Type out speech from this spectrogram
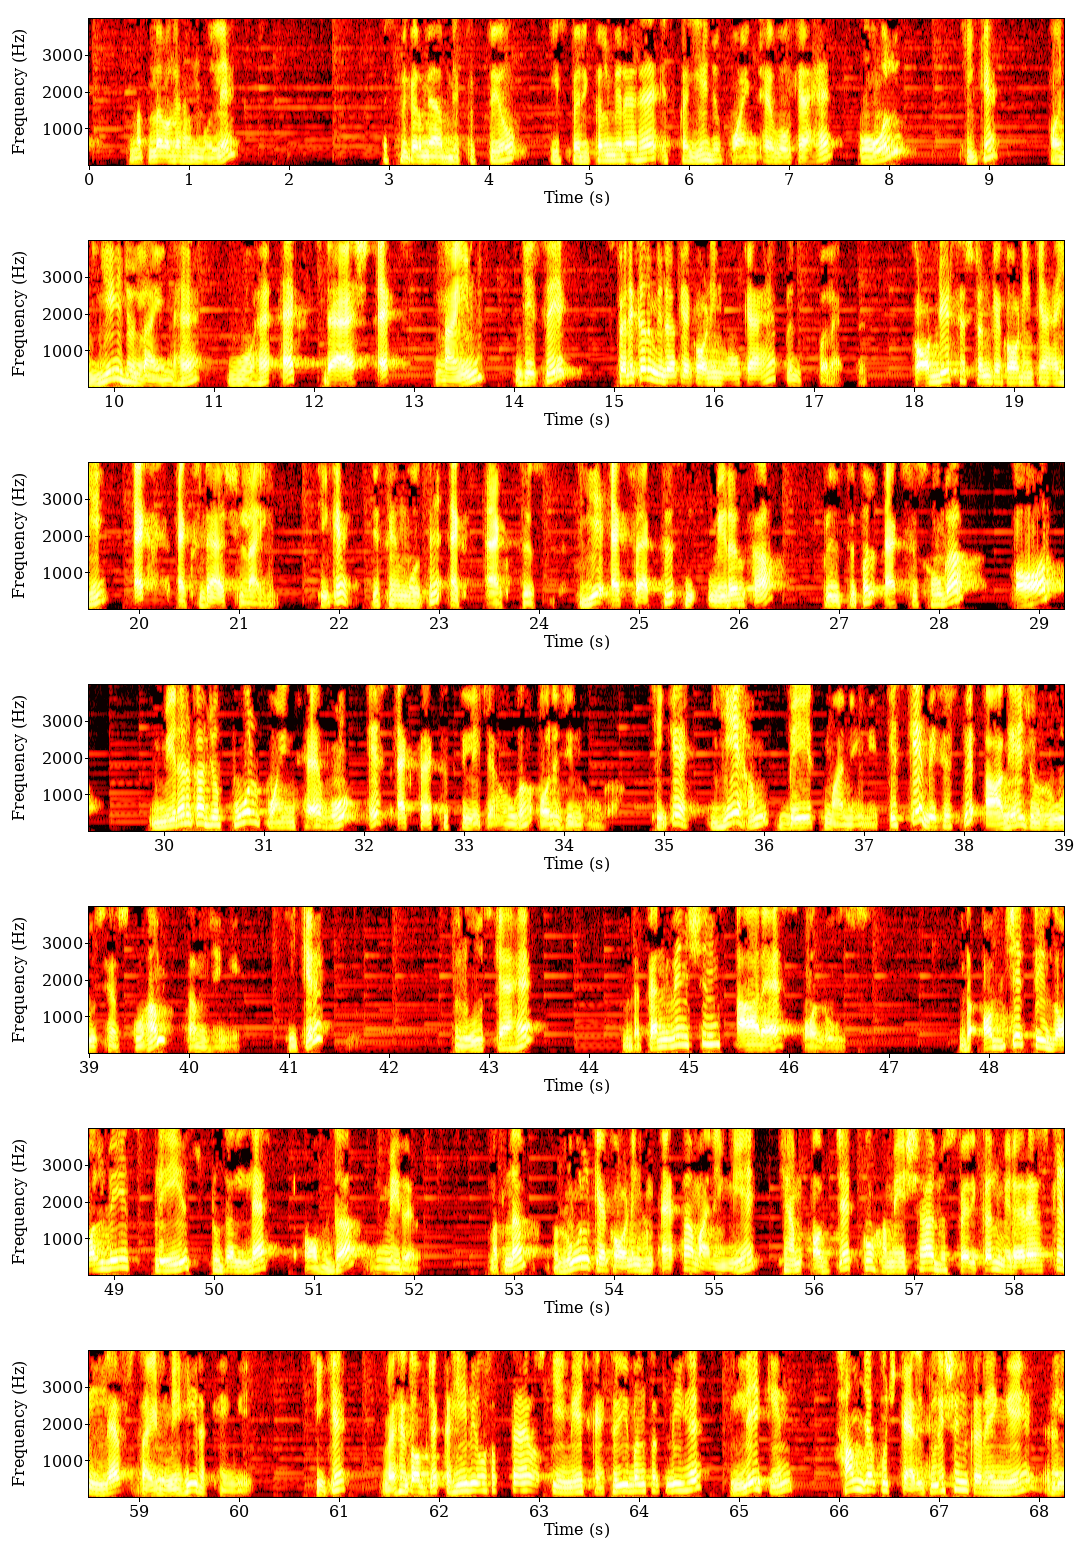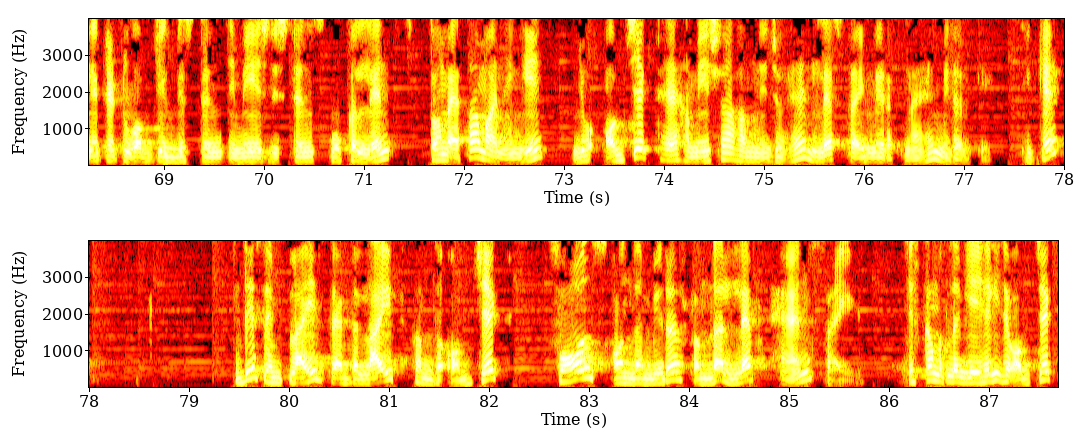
मतलब अगर हम बोले फिगर में आप देख सकते हो स्पेरिकल मिरर है, इसका ये जो पॉइंट है, वो क्या है? पोल ठीक है? और ये जो लाइन है, वो है एक्स डैश एक्स लाइन जिसे स्पेरिकल मिरर के अकॉर्डिंग वो क्या है? प्रिंसिपल एक्सिस कोऑर्डिनेट सिस्टम के अकॉर्डिंग क्या है ये? एक्स एक्स डैश लाइन ठीक है? जिसे हम बोलते हैं एक्स एक्सिस ये एक्स एक्सिस मिरर का प्रिंसिपल एक्सिस होगा और मिरर का जो पोल पॉइंट है, वो इस एक्स एक्सिस के लिए क्या होगा? ओरिजिन होगा। ठीक है? ये हम बेस मानेंगे। इसके बेसिस पे आगे जो रूल्स है, उसको हम समझेंगे। ठीक है? तो रूल्स क्या है? The convention are as follows the object is always placed to the left of the mirror मतलब रूल के अकॉर्डिंग हम ऐसा मानेंगे कि हम ऑब्जेक्ट को हमेशा जो स्पेरिकल मिरर है, उसके लेफ़्ट साइड में ही रखेंगे। ठीक है? वैसे तो ऑब्जेक्ट कहीं भी हो सकता है, उसकी इमेज कैसे भी बन सकती है, लेकिन हम जब कुछ कैलकुलेशन करेंगे related to object distance image distance focal length तो हम ऐसा मानेंगे, जो ऑब्जेक्ट है, हमेशा हमने जो है लेफ़्ट साइड में रखना है मिरर के। ठीक है? This implies that the light from the object falls on the mirror from the left hand side इसका मतलब यह है कि जब ऑब्जेक्ट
